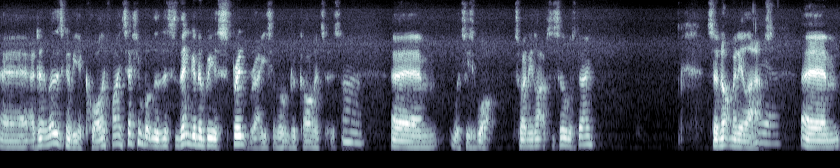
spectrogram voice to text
uh, I don't know whether there's going to be a qualifying session, but there's then going to be a sprint race of 100 kilometres, Mm. Um, which is what 20 laps of Silverstone. so not many laps, um,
